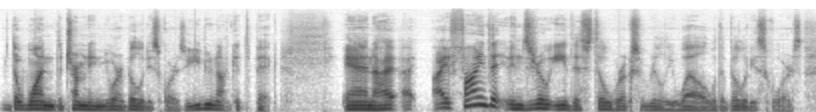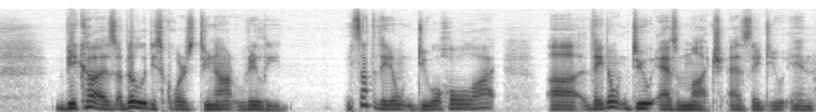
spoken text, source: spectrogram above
the one determining your ability scores. You do not get to pick. And I, I, I find that in Zero E this still works really well with ability scores because ability scores do not really. It's not that they don't do a whole lot. Uh, they don't do as much as they do in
